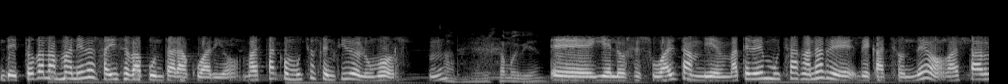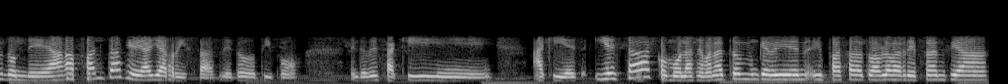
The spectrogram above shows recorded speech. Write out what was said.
de todas las maneras, ahí se va a apuntar Acuario. Va a estar con mucho sentido del humor. Ah, bien, está muy bien. Eh, y en lo sexual también. Va a tener muchas ganas de, de cachondeo. Va a estar donde haga falta que haya risas de todo tipo. Entonces aquí aquí es. Y esta, como la semana que viene, pasada tú hablabas de Francia,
